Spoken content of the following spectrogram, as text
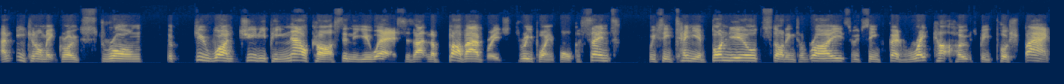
and economic growth strong Q1 GDP nowcast in the US is at an above average 3.4%. We've seen 10 year bond yields starting to rise. We've seen Fed rate cut hopes be pushed back.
